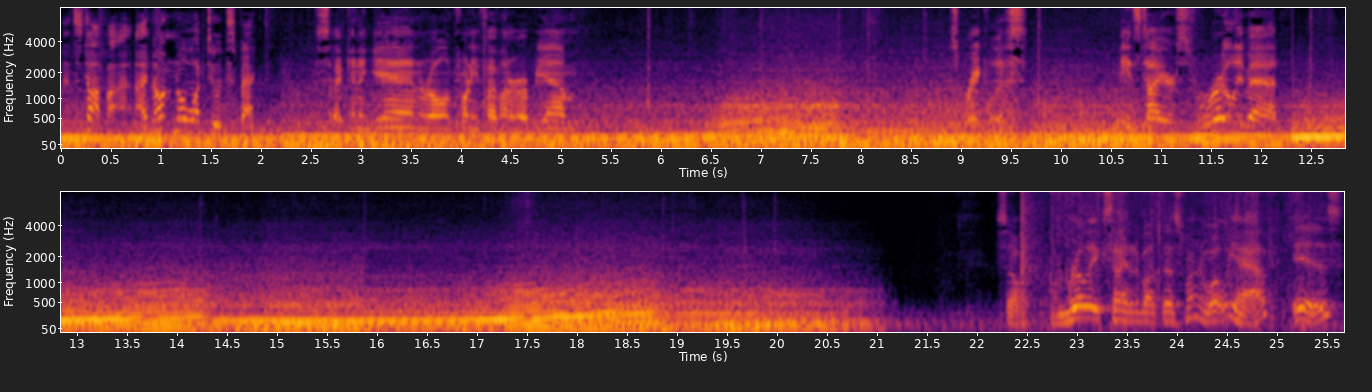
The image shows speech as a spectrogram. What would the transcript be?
it's tough. I, I don't know what to expect. Second again, rolling 2,500 RPM. Just break loose. Needs tires really bad. So I'm really excited about this one. And what we have is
